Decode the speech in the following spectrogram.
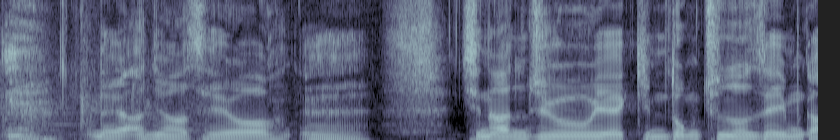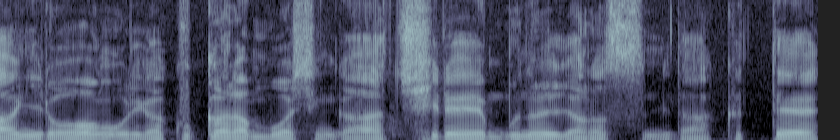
네, 안녕하세요. 네, 지난주에 김동춘 선생님 강의로 우리가 국가란 무엇인가 7회 문을 열었습니다. 그때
